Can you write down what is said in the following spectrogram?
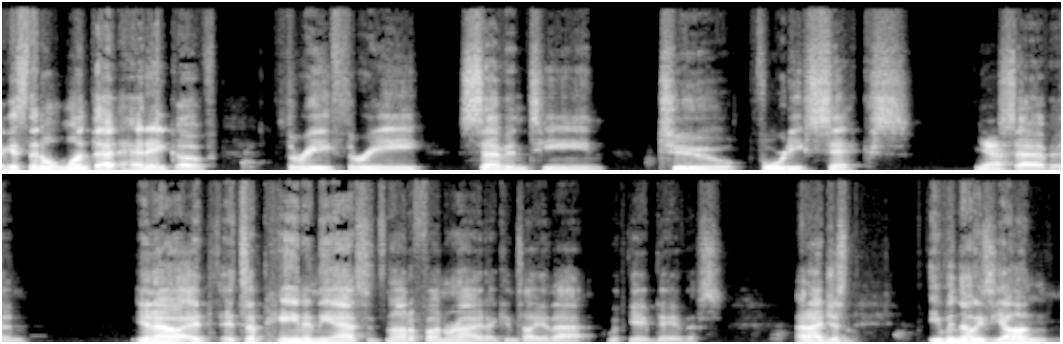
I guess they don't want that headache of 3 3 17 2 46 yeah, 7. You know, it, it's a pain in the ass. It's not a fun ride, I can tell you that with Gabe Davis. And I just even though he's young,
